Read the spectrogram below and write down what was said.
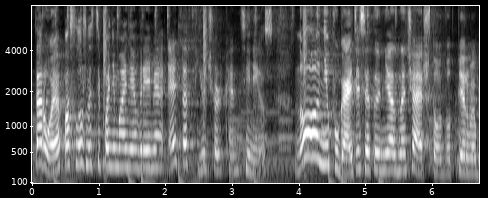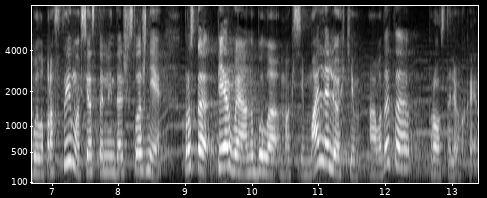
Второе по сложности понимания время — это future continuous. Но не пугайтесь, это не означает, что вот первое было простым, а все остальные дальше сложнее. Просто первое, оно было максимально легким, а вот это просто легкое.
